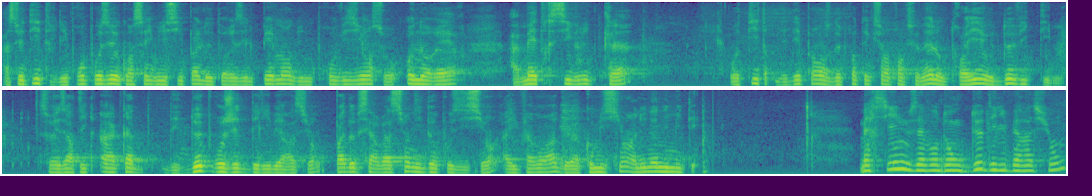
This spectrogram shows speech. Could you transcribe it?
À ce titre, il est proposé au conseil municipal d'autoriser le paiement d'une provision sur honoraires à maître Sigrid Klein au titre des dépenses de protection fonctionnelle octroyées aux deux victimes. Sur les articles 1 à 4 des deux projets de délibération, pas d'observation ni d'opposition, avis favorable de la commission à l'unanimité. Merci. Nous avons donc deux délibérations.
